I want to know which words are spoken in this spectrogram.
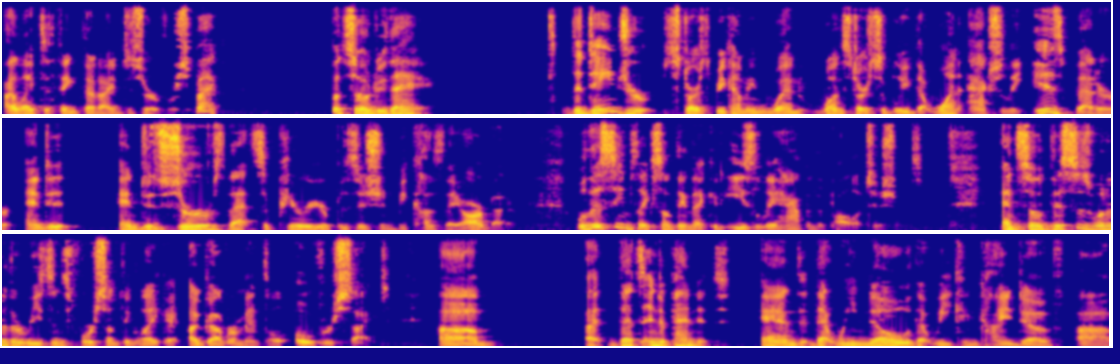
I like to think that I deserve respect, but so do they the danger starts becoming when one starts to believe that one actually is better and it and deserves that superior position because they are better. Well, this seems like something that could easily happen to politicians. And so this is one of the reasons for something like a, a governmental oversight um, uh, that's independent and that we know that we can kind of uh,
